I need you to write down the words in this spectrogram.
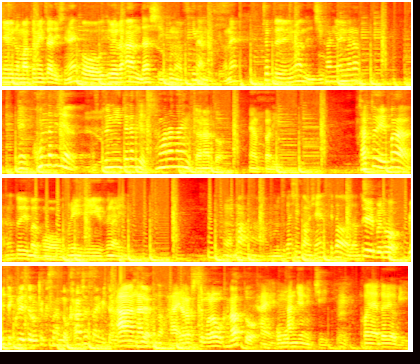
いろいろまとめたりしてねこういろいろ案出していくのは好きなんですけどね。ちょっと今まで時間に余裕がなくねこんだけじゃ普通に言っただけじゃ伝わらないんかなと。やっぱり。例えば例えばこうクレイジーフライうんまあ難しいかもしれないですけど YouTube の見てくれてるお客さんの感謝祭みたいなあーなるほど。はい。やらせてもらおうかなと思っはい、て、30日、これは土曜日、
